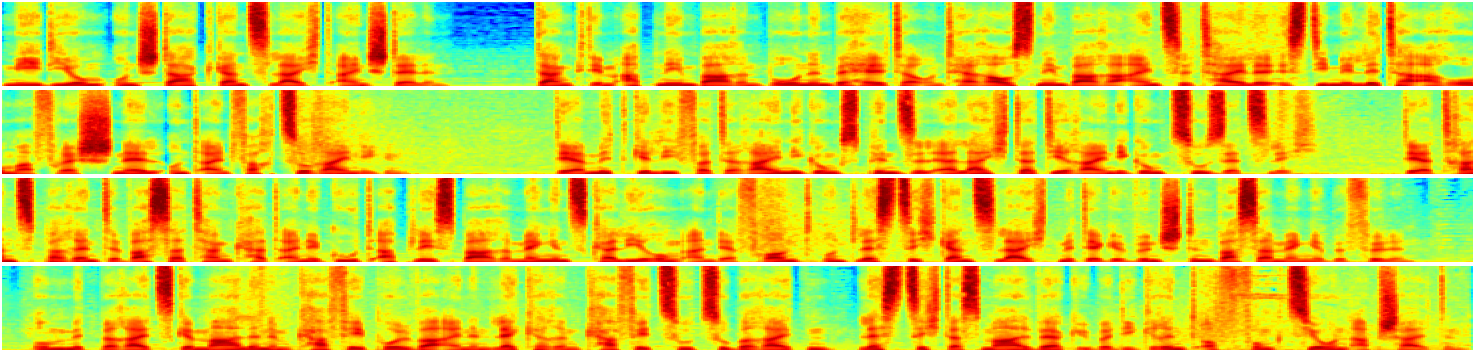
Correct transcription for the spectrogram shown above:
medium und stark ganz leicht einstellen. Dank dem abnehmbaren Bohnenbehälter und herausnehmbarer Einzelteile ist die Melitta Aroma Fresh schnell und einfach zu reinigen. Der mitgelieferte Reinigungspinsel erleichtert die Reinigung zusätzlich. Der transparente Wassertank hat eine gut ablesbare Mengenskalierung an der Front und lässt sich ganz leicht mit der gewünschten Wassermenge befüllen. Um mit bereits gemahlenem Kaffeepulver einen leckeren Kaffee zuzubereiten, lässt sich das Mahlwerk über die Grind-Off-Funktion abschalten.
